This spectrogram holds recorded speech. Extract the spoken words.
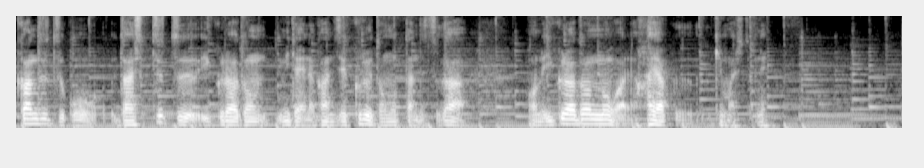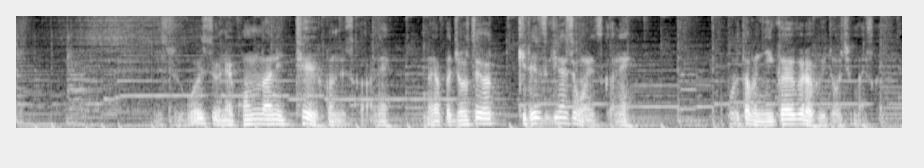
貫ずつこう出しつついくら丼みたいな感じで来ると思ったんですがあのいくら丼の方がね早く来ましたね。すごいですよね。こんなに手拭くんですからね。やっぱ女性は綺麗好きな人が多いですかね。これ多分2回ぐらい拭いておしまいですから。ね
